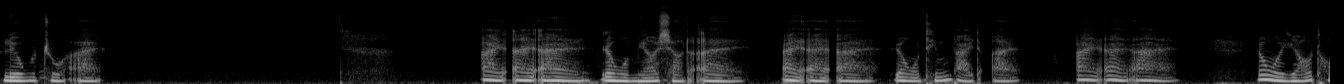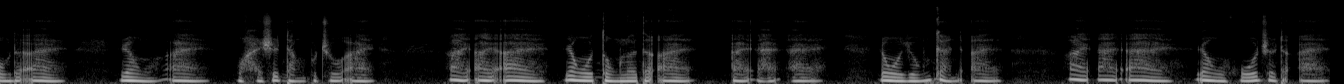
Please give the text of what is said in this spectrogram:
留不住爱。爱爱爱，让我渺小的爱，爱爱爱。让我停摆的爱，爱爱爱，让我摇头的爱，让我爱，我还是挡不住爱，爱爱爱，让我懂了的爱，爱爱爱，让我勇敢的爱，爱爱爱，让我活着的爱，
